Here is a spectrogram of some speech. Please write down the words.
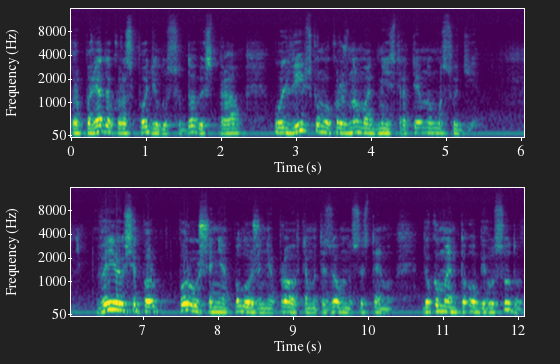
про порядок розподілу судових справ у Львівському окружному адміністративному суді. Виявивши порушення положення про автоматизовану систему документообігу суду,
